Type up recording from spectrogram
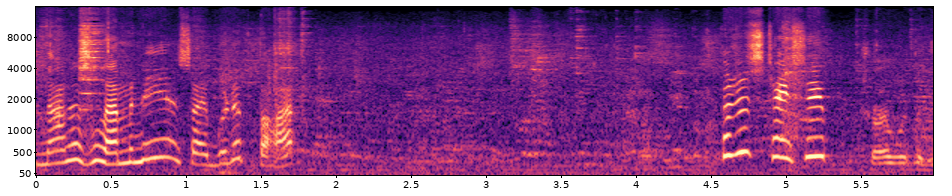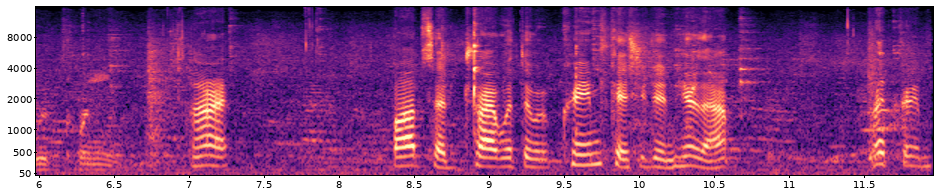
Not as lemony as I would have thought. But it's tasty. Try with the whipped cream. All right. Bob said try it with the whipped cream in case you didn't hear that. Whipped cream.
